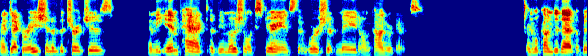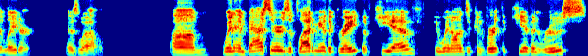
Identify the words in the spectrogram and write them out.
and decoration of the churches and the impact of the emotional experience that worship made on congregants. And we'll come to that a bit later as well. Um, when ambassadors of Vladimir the Great of Kiev, who went on to convert the Kievan Rus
